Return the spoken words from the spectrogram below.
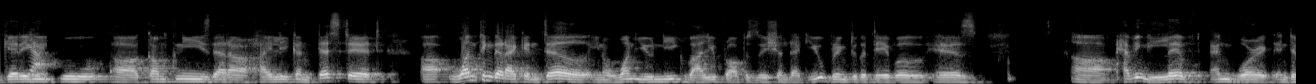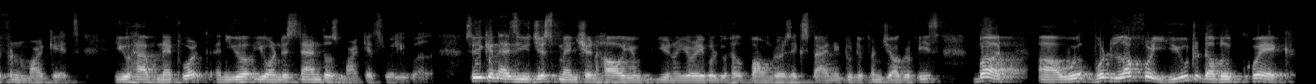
getting yeah. into uh, companies that are highly contested. Uh, one thing that I can tell, you know, one unique value proposition that you bring to the table is uh, having lived and worked in different markets you have network and you you understand those markets really well. So you can as you just mentioned how you you know you're able to help founders expand into different geographies. But uh, we would love for you to double quick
